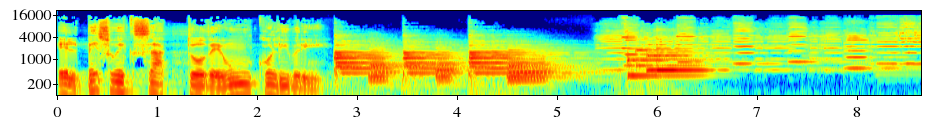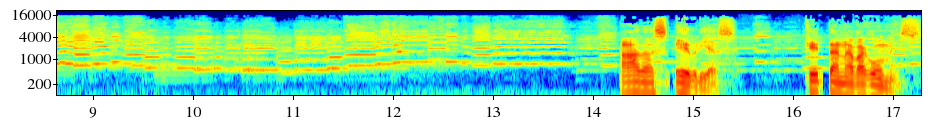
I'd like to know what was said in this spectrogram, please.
El peso exacto de un colibrí. Hadas ebrias. Ketanaba Gómez.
